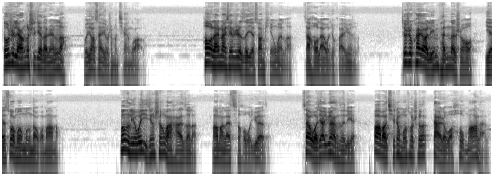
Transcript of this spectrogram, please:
都是两个世界的人了，不要再有什么牵挂了。”后来那些日子也算平稳了。再后来我就怀孕了，就是快要临盆的时候，也做梦梦到过妈妈。梦里我已经生完孩子了，妈妈来伺候我月子，在我家院子里，爸爸骑着摩托车带着我后妈来了，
